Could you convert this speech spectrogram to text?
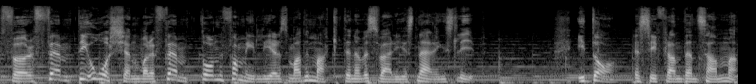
För 50 år sedan var det 15 familjer som hade makten över Sveriges näringsliv. Idag är siffran densamma,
